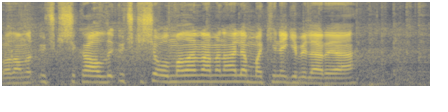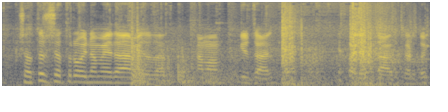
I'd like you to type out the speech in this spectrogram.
Bu adamlar 3 kişi kaldı. 3 kişi olmalarına rağmen hala makine gibiler ya. çatır çatır oynamaya devam ediyorlar. Tamam güzel. Bir palet daha kırdık.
